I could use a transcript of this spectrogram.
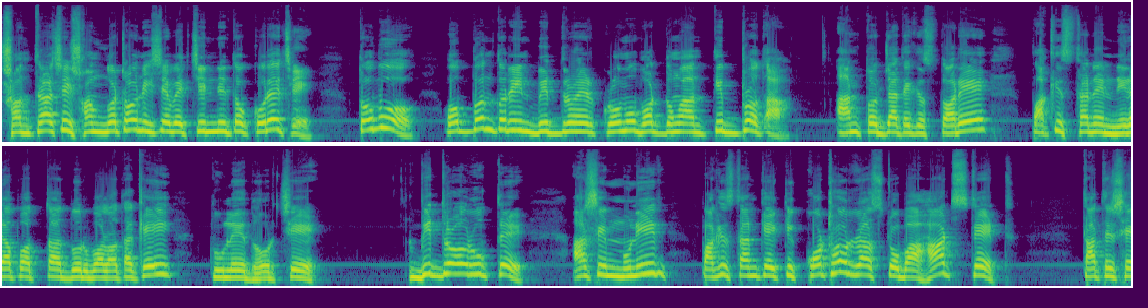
সন্ত্রাসী সংগঠন হিসেবে চিহ্নিত করেছে, তবুও অভ্যন্তরীণ বিদ্রোহের ক্রমবর্ধমান তীব্রতা আন্তর্জাতিক স্তরে পাকিস্তানের নিরাপত্তা দুর্বলতাকেই তুলে ধরছে। বিদ্রোহ রুখতে আসিম মুনির পাকিস্তানকে একটি কঠোর রাষ্ট্র বা হার্ড স্টেট, তাতে সে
